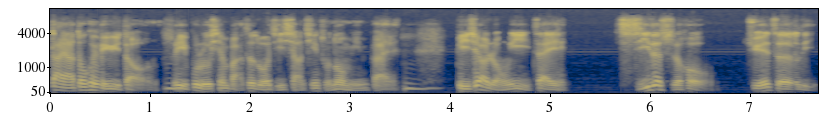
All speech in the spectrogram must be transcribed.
大家都会遇到，所以不如先把这逻辑想清楚、弄明白，嗯，比较容易在急的时候抉择里，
